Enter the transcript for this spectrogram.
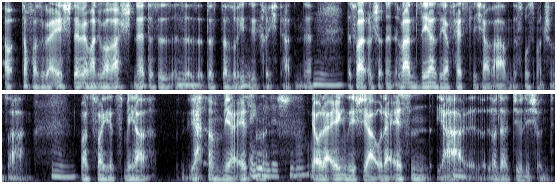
aber doch war sogar echt. Ne? Wir waren überrascht, ne? dass sie mhm. das da so hingekriegt hatten. Ne? Mhm. Es war, schon, war ein sehr, sehr festlicher Rahmen, das muss man schon sagen. Mhm. War zwar jetzt mehr, ja, mehr Essen. Englisch, ne? Ja, oder Englisch, ja, oder Essen, ja, mhm. natürlich. Und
